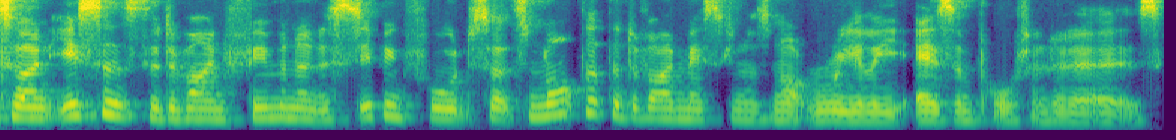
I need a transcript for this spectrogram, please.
so, in essence, the divine feminine is stepping forward. So, it's not that the divine masculine is not really as important, it is,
